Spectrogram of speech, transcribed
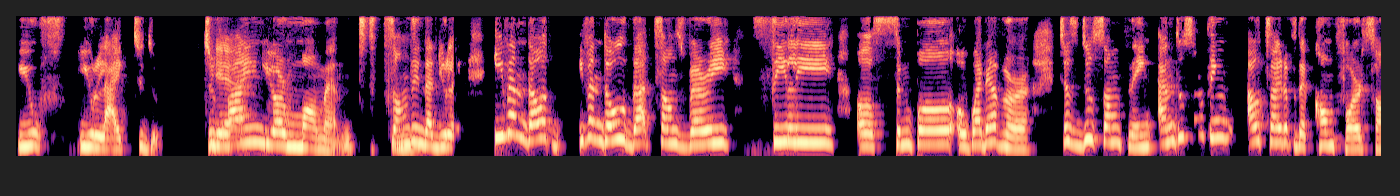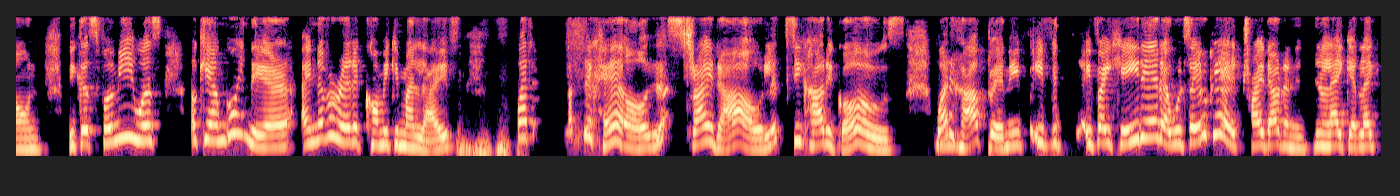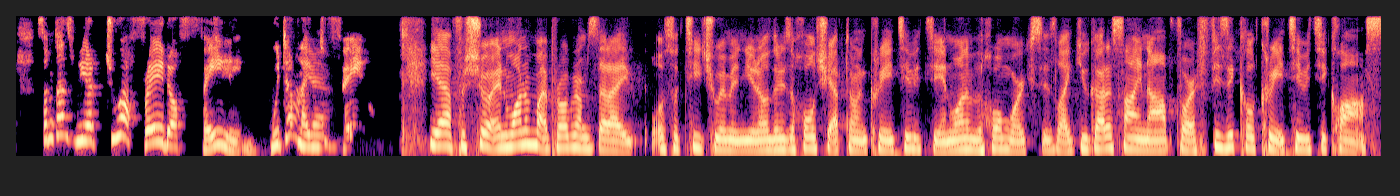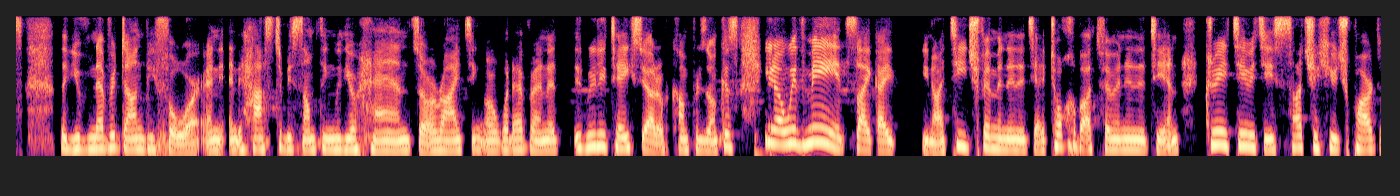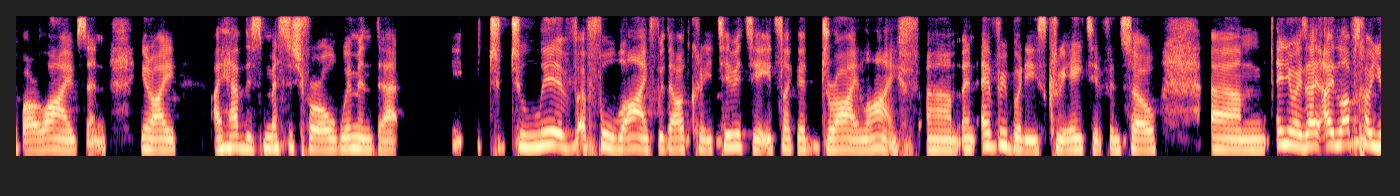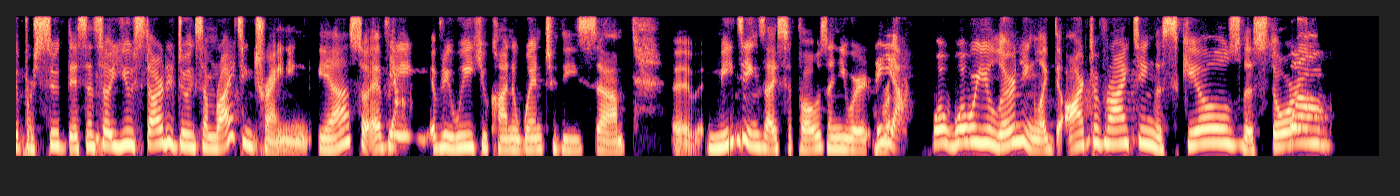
you you like to do. To yeah. find your moment. Something mm. that you like. Even though even though that sounds very silly or simple or whatever just do something and do something outside of the comfort zone. Because for me it was okay i'm going there. I never read a comic in my life but what the hell? Let's try it out. Let's see how it goes. What mm-hmm. happened? If if it, if i hate it i would say okay i tried out and I didn't like it. Like sometimes we are too afraid of failing. We don't like yeah. to fail yeah, for sure. And one of my programs that I also teach women, you know, there's a whole chapter on creativity. And one of the homeworks is like, you got to sign up for a physical creativity class that you've never done before. And, and it has to be something with your hands or writing or whatever. And it, it really takes you out of comfort zone. Because, you know, with me, it's like I, you know, I teach femininity, I talk about femininity, and creativity is such a huge part of our lives. And, you know, I, I have this message for all women that to, to live a full life without creativity it's like a dry life um, and everybody is creative. And so um, anyways I, I loved how you pursued this. And so you started doing some writing training yeah? So every yeah. every week you kind of went to these um, uh, meetings i suppose and you were yeah. well, what were you learning? Like the art of writing the skills the story? Well,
